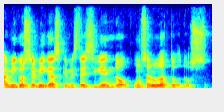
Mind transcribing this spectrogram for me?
Amigos y amigas que me estáis siguiendo, un saludo a todos.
